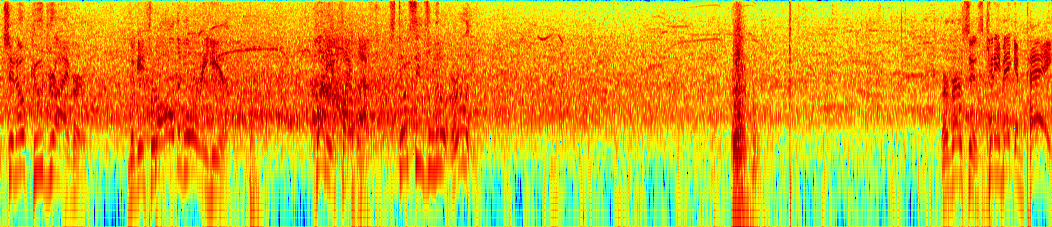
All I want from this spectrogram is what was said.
Michinoku driver. Looking for all the glory here. Plenty of fight left. Still seems a little early. Reverses. Can he make him pay?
